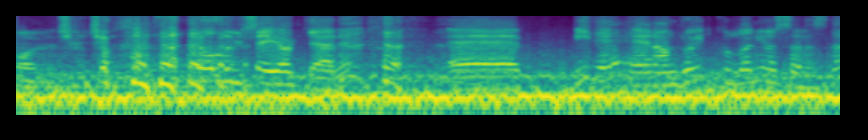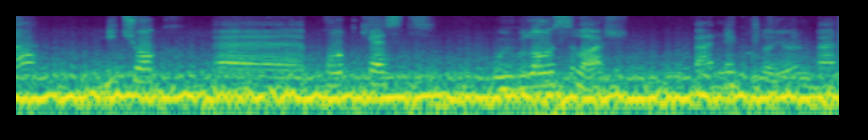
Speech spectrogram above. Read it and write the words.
Olabilir. Çok fazla yolda bir şey yok yani. Ee, bir de eğer Android kullanıyorsanız da birçok e, podcast uygulaması var. Ben ne kullanıyorum? Ben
